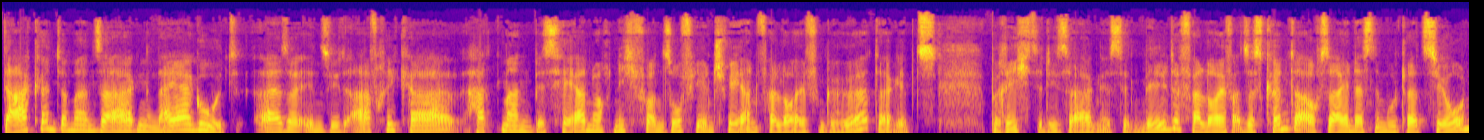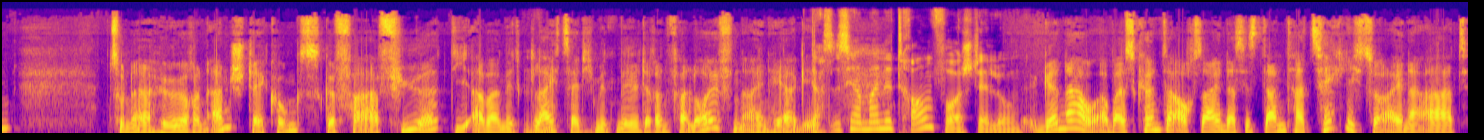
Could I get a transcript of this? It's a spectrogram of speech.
da könnte man sagen, naja gut, also in Südafrika hat man bisher noch nicht von so vielen schweren Verläufen gehört. Da gibt's Berichte, die sagen, es sind milde Verläufe. Also es könnte auch sein, dass eine Mutation zu einer höheren Ansteckungsgefahr führt, die aber mit mhm. gleichzeitig mit milderen Verläufen einhergeht. Das ist ja meine Traumvorstellung. Genau, aber es könnte auch sein, dass es dann tatsächlich zu einer Art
